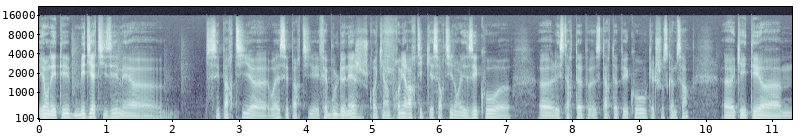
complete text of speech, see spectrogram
et on a été médiatisé, mais c'est parti, ouais, c'est parti, effet boule de neige. Je crois qu'il y a un premier article qui est sorti dans les échos, les startups, startup échos, quelque chose comme ça. Euh, qui, a été, euh,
